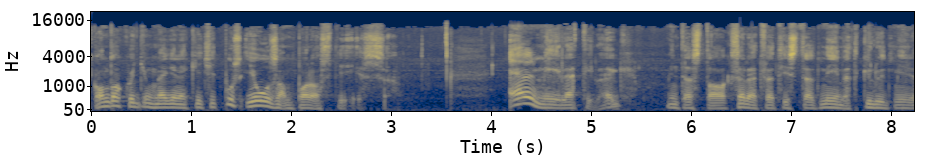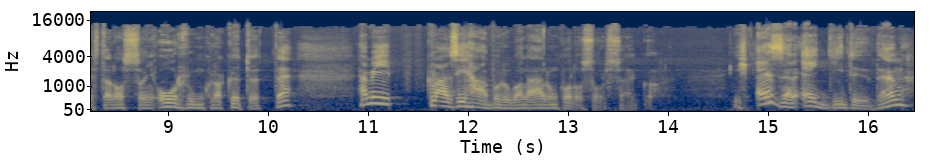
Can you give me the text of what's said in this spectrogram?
gondolkodjunk megint egy kicsit pusz, józan paraszti észre elméletileg, mint ezt a szeretve tisztelt német külügyminiszter asszony orrunkra kötötte, hát mi kvázi háborúban állunk Oroszországgal. És ezzel egy időben,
